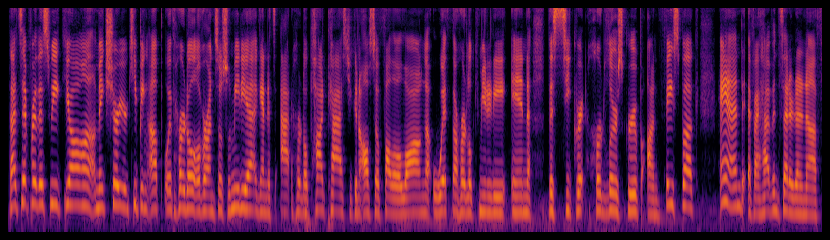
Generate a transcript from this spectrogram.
That's it for this week, y'all. Make sure you're keeping up with Hurdle over on social media. Again, it's at Hurdle Podcast. You can also follow along with the Hurdle community in the Secret Hurdlers group on Facebook. And if I haven't said it enough,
